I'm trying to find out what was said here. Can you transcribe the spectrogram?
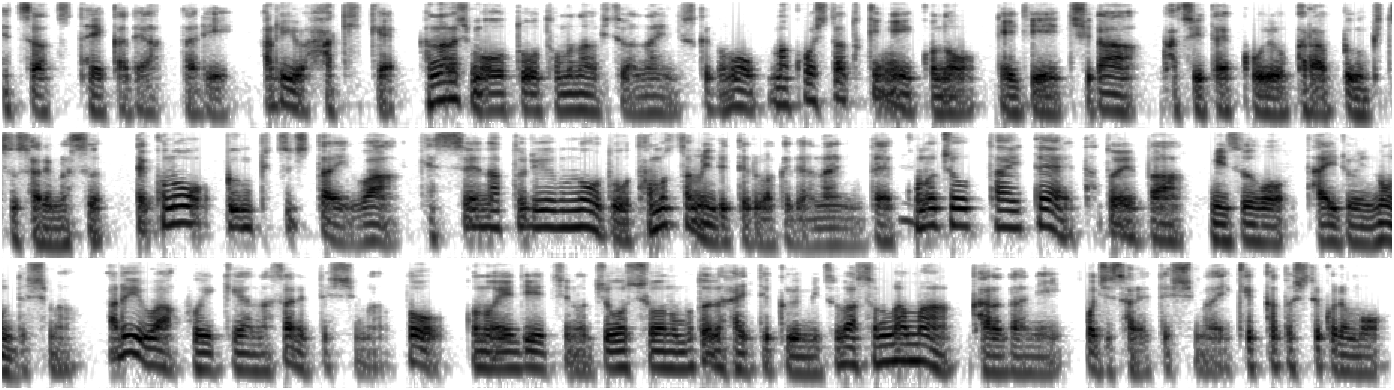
血圧低下であったり、あるいは吐き気。必ずしも応答を伴う必要はないんですけども、まあ、こうした時にこの ADH が下垂体紅葉から分泌されます。でこの分泌自体は血清ナトリウム濃度を保つために出てるわけではないのでこの状態で例えば水を大量に飲んでしまうあるいは保育がなされてしまうとこの ADH の上昇のもとで入ってくる水はそのまま体に保持されてしまい結果としてこれも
